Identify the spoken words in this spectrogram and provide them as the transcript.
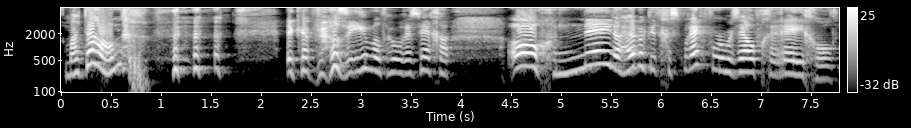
Maar dan, ik heb wel eens iemand horen zeggen: Oh nee, dan heb ik dit gesprek voor mezelf geregeld.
